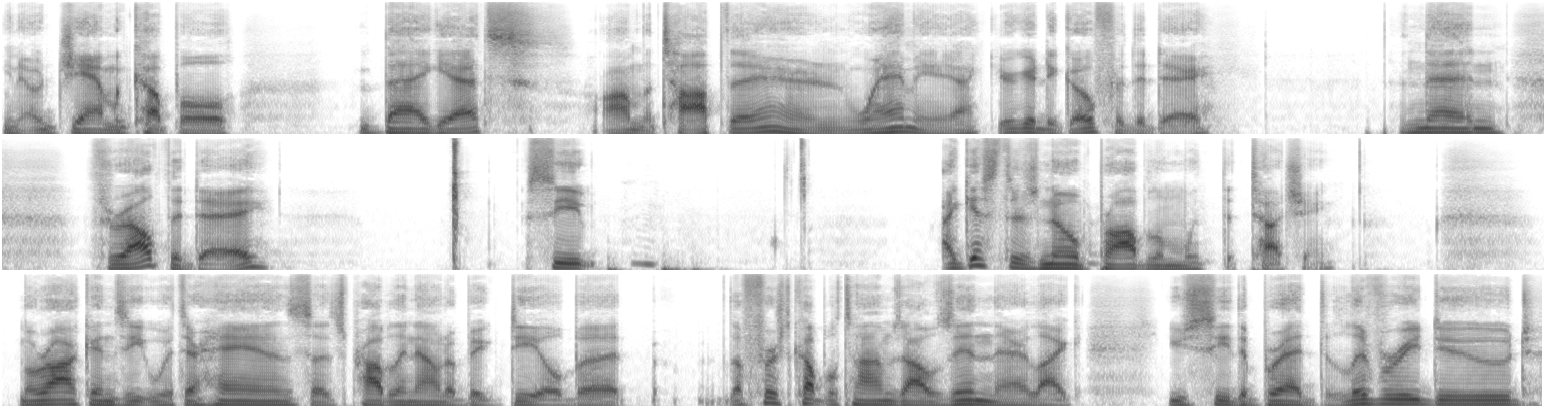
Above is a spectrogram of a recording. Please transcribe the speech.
you know, jam a couple baguettes on the top there and whammy, you're good to go for the day. And then throughout the day, see, I guess there's no problem with the touching. Moroccans eat with their hands, so it's probably not a big deal. But the first couple times I was in there, like you see the bread delivery dude,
